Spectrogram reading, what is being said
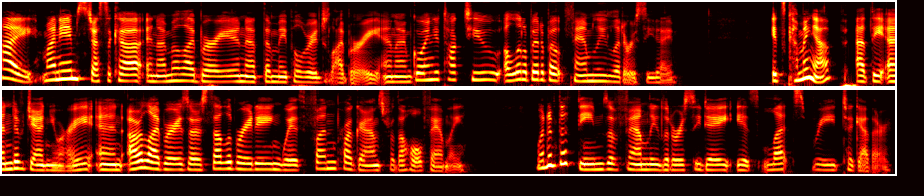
Hi, my name's Jessica, and I'm a librarian at the Maple Ridge Library, and I'm going to talk to you a little bit about Family Literacy Day. It's coming up at the end of January, and our libraries are celebrating with fun programs for the whole family. One of the themes of Family Literacy Day is Let's Read Together.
